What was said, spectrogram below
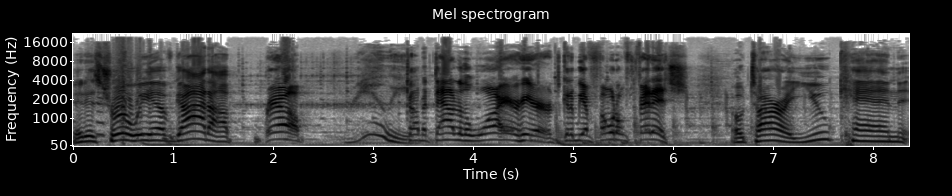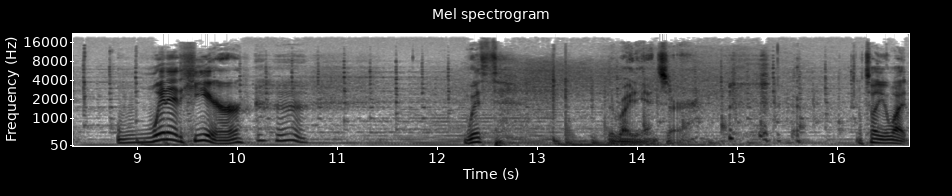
It is true. We have got a real Really? coming down to the wire here. It's going to be a photo finish. Otara, you can win it here Uh-huh. with the right answer. I'll tell you what.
